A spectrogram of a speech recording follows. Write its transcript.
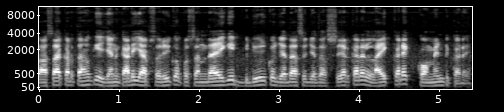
तो आशा करता हूँ कि ये जानकारी आप सभी को पसंद आएगी। वीडियो को ज़्यादा से ज़्यादा शेयर करें लाइक करें कॉमेंट करें।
